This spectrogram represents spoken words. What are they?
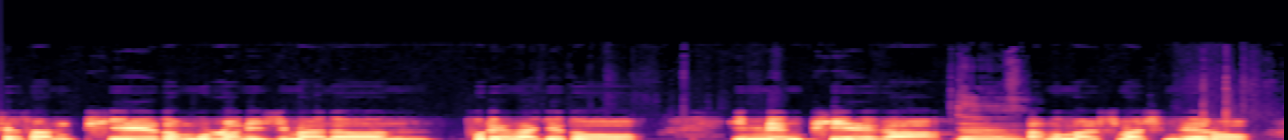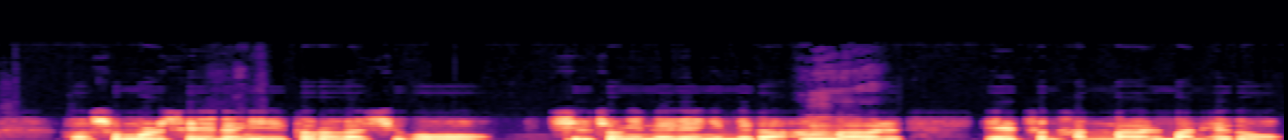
재산 피해도 물론이지만은 불행하게도 인명 피해가 네. 방금 말씀하신 대로 23명이 어, 돌아가시고 실종이 4명입니다. 한 네. 마을 예천 한 마을만 해도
